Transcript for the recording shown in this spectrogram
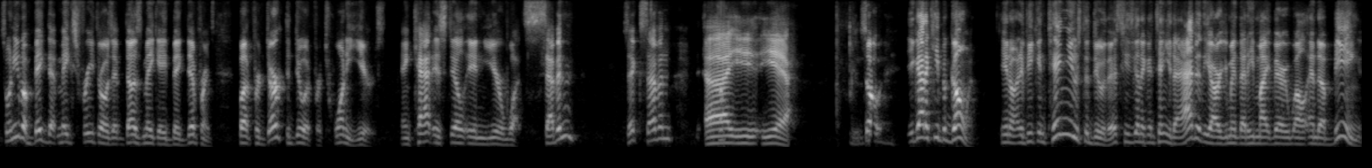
So when you have a big that makes free throws, it does make a big difference. But for Dirk to do it for 20 years, and KAT is still in year what, seven, six, seven? Uh, yeah. So you got to keep it going. You know, and if he continues to do this, he's going to continue to add to the argument that he might very well end up being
